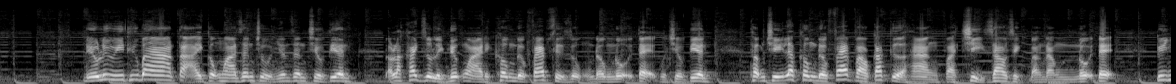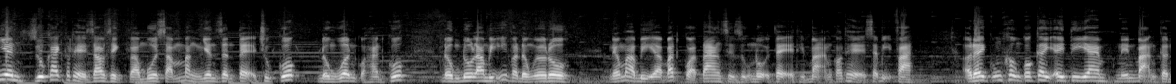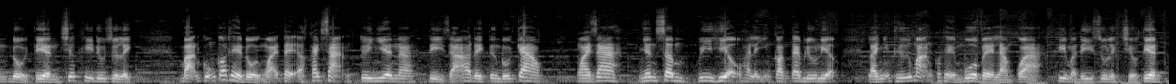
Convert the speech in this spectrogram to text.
Điều lưu ý thứ ba tại Cộng hòa Dân chủ Nhân dân Triều Tiên đó là khách du lịch nước ngoài thì không được phép sử dụng đồng nội tệ của Triều Tiên, thậm chí là không được phép vào các cửa hàng và chỉ giao dịch bằng đồng nội tệ. Tuy nhiên, du khách có thể giao dịch và mua sắm bằng nhân dân tệ Trung Quốc, đồng won của Hàn Quốc, đồng đô la Mỹ và đồng euro. Nếu mà bị à, bắt quả tang sử dụng nội tệ thì bạn có thể sẽ bị phạt. Ở đây cũng không có cây ATM nên bạn cần đổi tiền trước khi đi du lịch. Bạn cũng có thể đổi ngoại tệ ở khách sạn, tuy nhiên à, tỷ giá ở đây tương đối cao. Ngoài ra, nhân sâm, huy hiệu hay là những con tem lưu niệm là những thứ bạn có thể mua về làm quà khi mà đi du lịch Triều Tiên.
